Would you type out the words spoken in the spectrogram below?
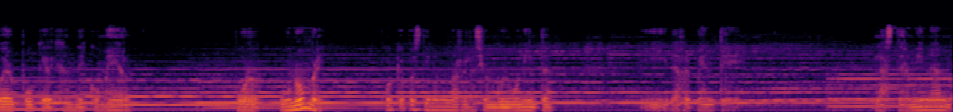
cuerpo que dejan de comer por un hombre porque pues tienen una relación muy bonita y de repente las terminan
